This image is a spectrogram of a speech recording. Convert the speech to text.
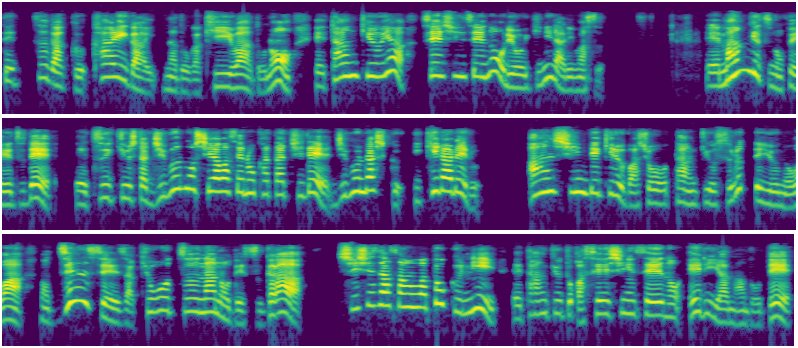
哲学、海外などがキーワードの、えー探求や精神性の領域になります。えー満月のフェーズで、えー追求した自分の幸せの形で自分らしく生きられる、安心できる場所を探求するっていうのは、まあ、全星座共通なのですが、獅子座さんは特に探求とか精神性のエリアなどで、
